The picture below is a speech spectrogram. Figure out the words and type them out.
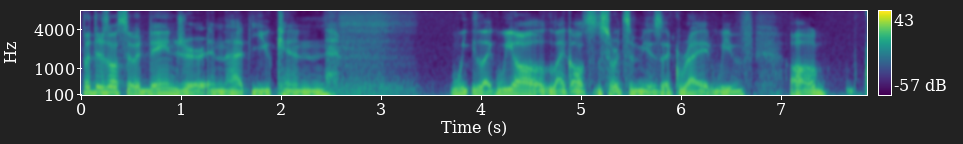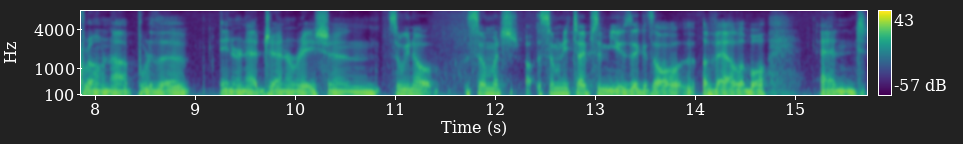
But there's also a danger in that you can we like we all like all sorts of music, right? We've all grown up. We're the internet generation, so we know so much, so many types of music. It's all available, and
